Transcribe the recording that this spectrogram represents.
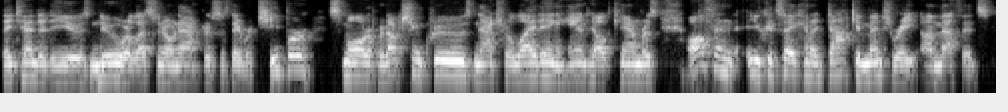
They tended to use new or lesser known actors because they were cheaper, smaller production crews, natural lighting, handheld cameras. Often, you could say, kind of documentary uh, methods.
